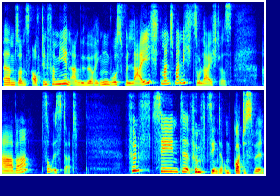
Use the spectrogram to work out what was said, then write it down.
ähm, sondern auch den Familienangehörigen, wo es vielleicht manchmal nicht so leicht ist. Aber so ist das. 15. 15. um Gottes Willen.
